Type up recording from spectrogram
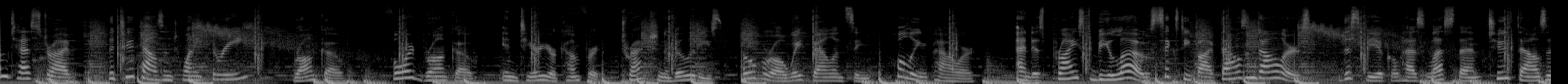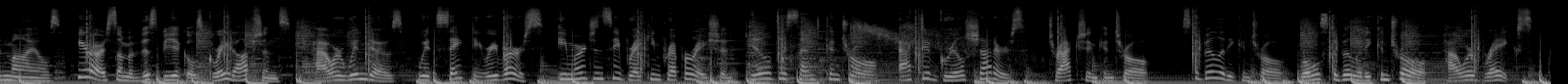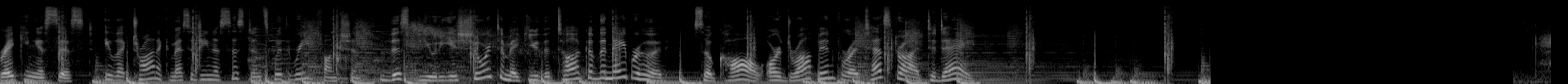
Come test drive the 2023 Bronco. Ford Bronco. Interior comfort, traction abilities, overall weight balancing, pulling power, and is priced below $65,000. This vehicle has less than 2,000 miles. Here are some of this vehicle's great options. Power windows with safety reverse, emergency braking preparation, hill descent control, active grille shutters, traction control, stability control, roll stability control, power brakes, braking assist, electronic messaging assistance with read function. This beauty is sure to make you the talk of the neighborhood. So call or drop in for a test drive today.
